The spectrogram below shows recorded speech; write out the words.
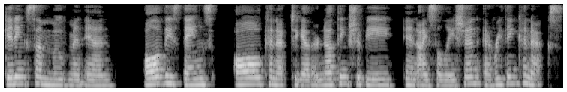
getting some movement in. All of these things all connect together. Nothing should be in isolation. Everything connects.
